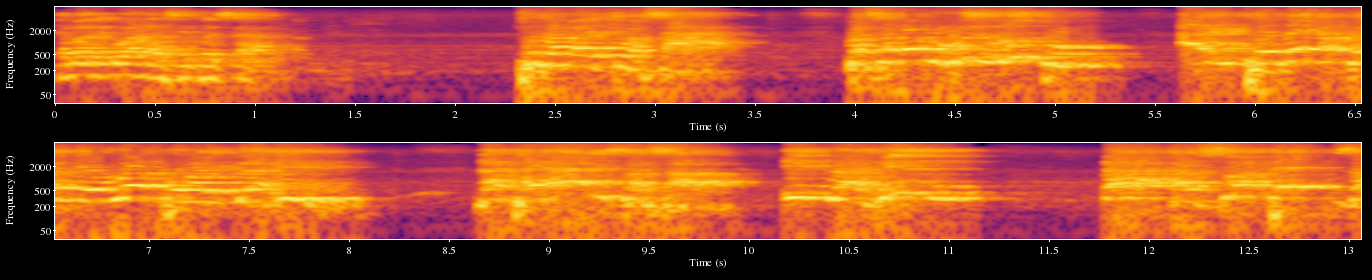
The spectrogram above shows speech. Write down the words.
Jamani, Bwana asifiwe sana. Tunabarikiwa sana kwa sababu huyu mtu alitembea kwenye uwepo wa Ibrahimu, na tayari sasa Ibrahimu, baraka zote za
